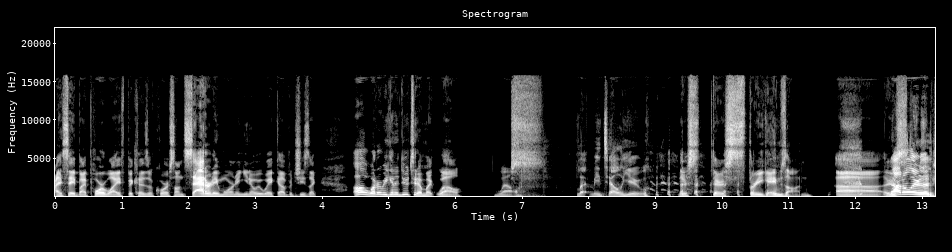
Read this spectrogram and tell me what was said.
I say my poor wife because, of course, on Saturday morning, you know, we wake up and she's like, "Oh, what are we gonna do today?" I'm like, "Well." Well, let me tell you. there's there's three games on. Uh, not only are there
